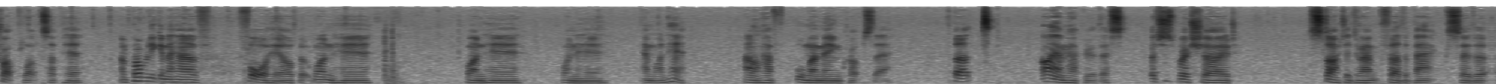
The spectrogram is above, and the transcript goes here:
crop plots up here. I'm probably going to have four here. I'll put one here, one here, one here, and one here. I'll have all my main crops there. But I am happy with this. I just wish I'd started the ramp further back so that...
